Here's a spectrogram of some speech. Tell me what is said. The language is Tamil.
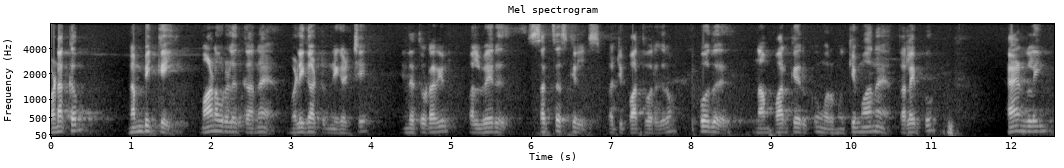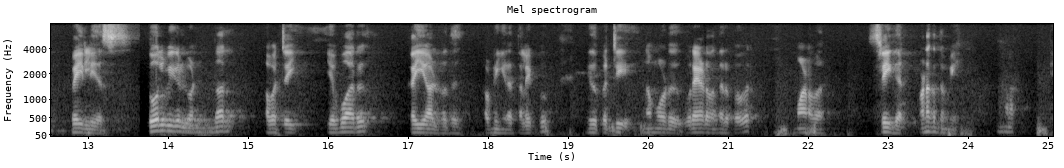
வணக்கம். நம்பிக்கை மாணவர்களுக்கான வழிகாட்டும் நிகழ்ச்சி. இந்த தொடரில் பல்வேறு சக்சஸ் ஸ்கில்ஸ் பற்றி பார்த்து வருகிறோம். இப்போது நாம் பார்க்க இருக்கும் ஒரு முக்கியமான தலைப்பு ஹேண்ட்லிங் ஃபெயிலியர்ஸ் தோல்விகள் வந்தால் அவற்றை எவ்வாறு கையாள்வது அப்படிங்கிற தலைப்பு. இது பற்றி நம்மோடு உரையாட வந்திருப்பவர் மாணவர் ஸ்ரீகர். வணக்கம் தம்பி.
